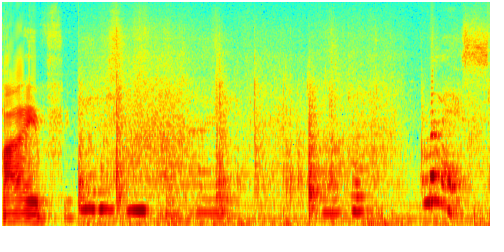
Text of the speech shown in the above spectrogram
Five. 5. Umalis.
